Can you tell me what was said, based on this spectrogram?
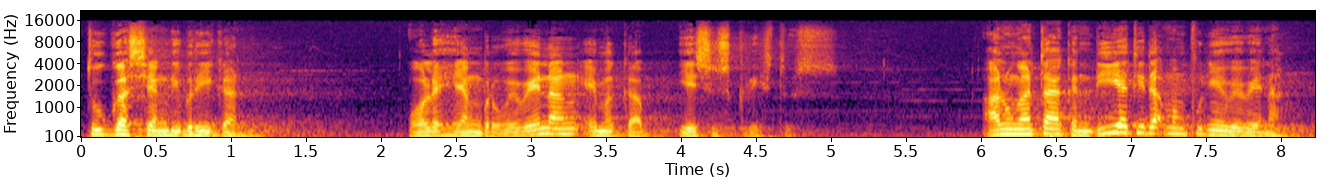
tugas yang diberikan oleh yang berwewenang emekap Yesus Kristus. Alu mengatakan dia tidak mempunyai wewenang.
